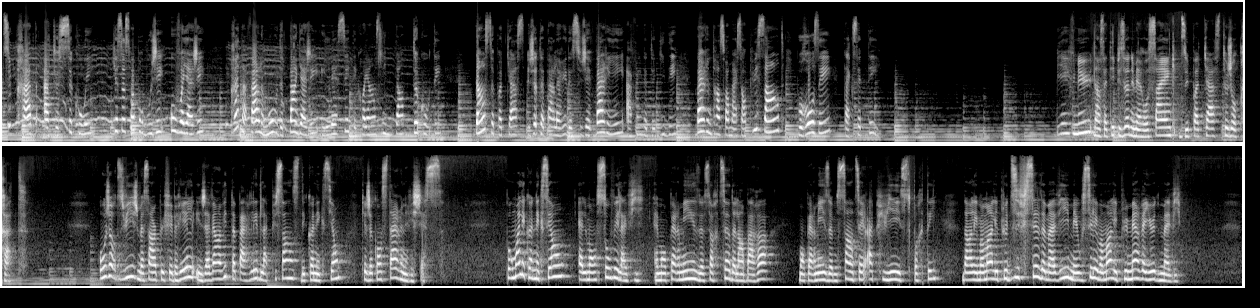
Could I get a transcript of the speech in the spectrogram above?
Es-tu prête à te secouer, que ce soit pour bouger ou voyager? Prête à faire le move de t'engager et laisser tes croyances limitantes de côté? Dans ce podcast, je te parlerai de sujets variés afin de te guider vers une transformation puissante pour oser t'accepter. Bienvenue dans cet épisode numéro 5 du podcast Toujours prête. Aujourd'hui, je me sens un peu fébrile et j'avais envie de te parler de la puissance des connexions que je considère une richesse. Pour moi, les connexions, elles m'ont sauvé la vie. Elles m'ont permis de sortir de l'embarras, m'ont permis de me sentir appuyée et supportée dans les moments les plus difficiles de ma vie, mais aussi les moments les plus merveilleux de ma vie.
